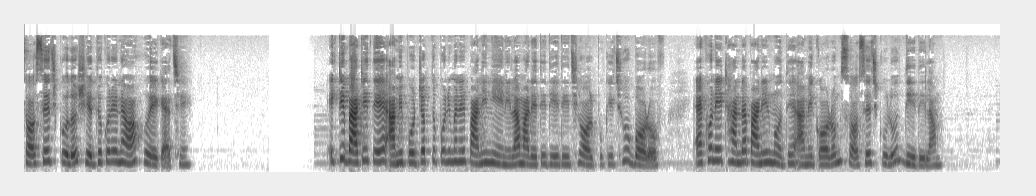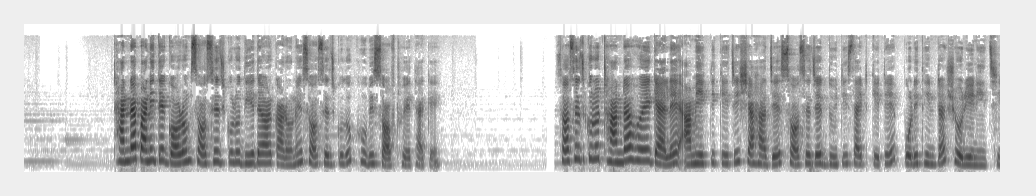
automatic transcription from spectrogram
সসেজগুলো সেদ্ধ করে নেওয়া হয়ে গেছে। একটি বাটিতে আমি পর্যাপ্ত পরিমাণের পানি নিয়ে নিলাম আর এতে দিয়ে দিয়েছি অল্প কিছু বরফ। এখন এই ঠান্ডা পানির মধ্যে আমি গরম সসেজগুলো দিয়ে দিলাম। ঠান্ডা পানিতে গরম সসেজগুলো দিয়ে দেওয়ার কারণে সসেজগুলো খুবই সফট হয়ে থাকে। সসেজগুলো ঠান্ডা হয়ে গেলে আমি একটি কেচির সাহায্যে সসেজের দুইটি সাইড কেটে পলিথিনটা সরিয়ে নিচ্ছি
